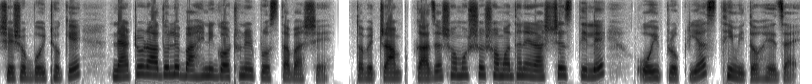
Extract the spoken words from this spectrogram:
সেসব বৈঠকে ন্যাটোর আদলে বাহিনী গঠনের প্রস্তাব আসে। তবে ট্রাম্প গাজা সমস্যা সমাধানের আশ্বাস দিলে ওই প্রক্রিয়া স্থিমিত হয়ে যায়।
